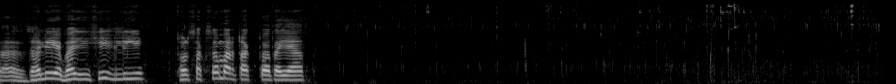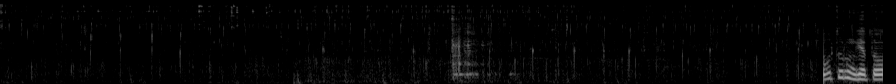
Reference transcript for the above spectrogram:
आता झाली आहे भाजी शिजली. थोडासा समार टाकतो आता यात. उतरून घेतो.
